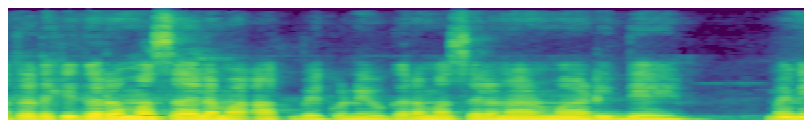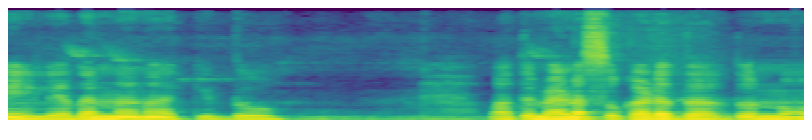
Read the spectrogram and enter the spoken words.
ಮತ್ತು ಅದಕ್ಕೆ ಗರಂ ಮಸಾಲ ಮಾ ಹಾಕಬೇಕು ನೀವು. ಗರಂ ಮಸಾಲ ನಾನು ಮಾಡಿದ್ದೆ ಮನೆಯಲ್ಲಿ, ಅದನ್ನು ನಾನು ಹಾಕಿದ್ದು. ಮತ್ತು ಮೆಣಸು ಕಡೆದದ್ದನ್ನು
